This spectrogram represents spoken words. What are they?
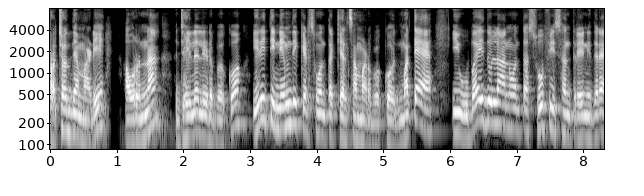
ಪ್ರಚೋದನೆ ಮಾಡಿ ಅವ್ರನ್ನ ಜೈಲಲ್ಲಿ ಇಡಬೇಕು, ಈ ರೀತಿ ನೆಮ್ಮದಿ ಕೆಡಿಸುವಂಥ ಕೆಲಸ ಮಾಡಬೇಕು. ಮತ್ತು ಈ ಉಬೈದುಲ್ಲಾ ಅನ್ನುವಂಥ ಸೂಫಿ ಸಂತ್ರ ಏನಿದ್ದಾರೆ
